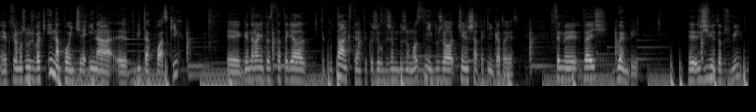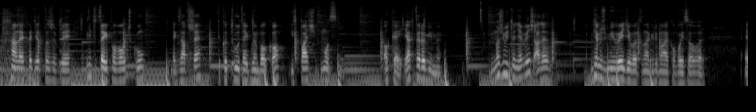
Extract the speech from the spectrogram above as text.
yy, którą możemy używać i na poincie, i na yy, bitach płaskich. Generalnie to jest strategia typu tungsten, tylko że uderzamy dużo mocniej dużo cięższa technika to jest. Chcemy wejść głębiej. Dziwnie to brzmi, ale chodzi o to, żeby nie tutaj po boczku, jak zawsze, tylko tutaj głęboko i spaść mocniej. Okej, jak to robimy? Może mi to nie wyjść, ale wiem, że mi wyjdzie, bo to nagrywam jako voiceover. Yy,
